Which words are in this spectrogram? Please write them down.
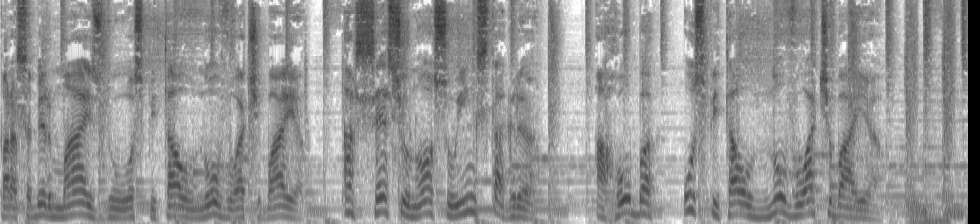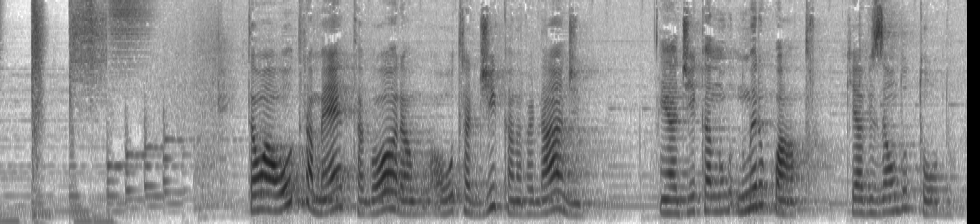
Para saber mais do Hospital Novo Atibaia, acesse o nosso Instagram, arroba Hospital Novo Atibaia. Então a outra meta agora, a outra dica na verdade, é a dica número 4, que é a visão do todo.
